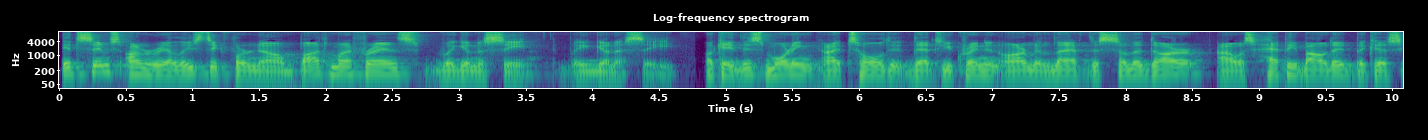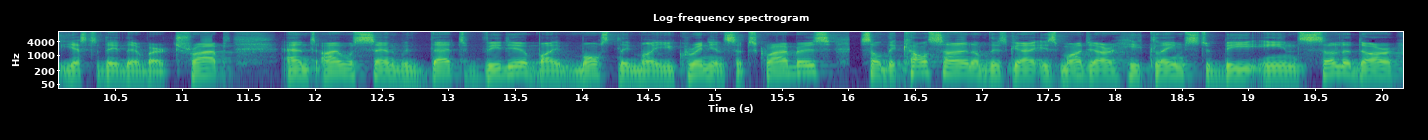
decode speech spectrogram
It seems unrealistic for now, but my friends, we're gonna see. We're gonna see. Okay, this morning I told that Ukrainian army left the Soledar. I was happy about it because yesterday they were trapped and I was sent with that video by mostly my Ukrainian subscribers. So the call sign of this guy is Magyar. He claims to be in Soledar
